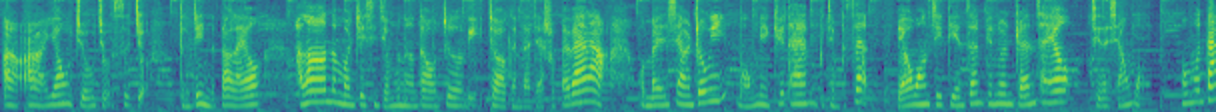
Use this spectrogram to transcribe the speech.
二二幺九九四九，等着你的到来哦。好啦，那么这期节目呢到这里就要跟大家说拜拜啦，我们下周一萌妹 Q 弹不见不散，不要忘记点赞、评论、转采哟，记得想我，么么哒。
